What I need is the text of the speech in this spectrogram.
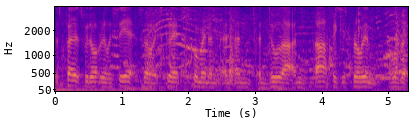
As parents, we don't really see it, so it's great to come in and, and, and, and do that, and I think it's brilliant. I love it.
